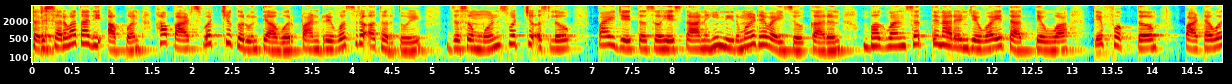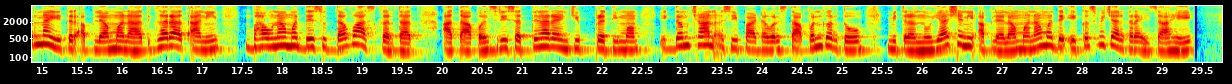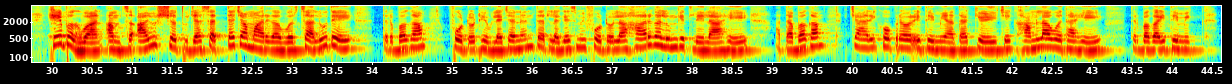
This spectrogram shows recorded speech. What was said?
तर सर्वात आधी आपण हा पाठ स्वच्छ करून त्यावर पांढरे वस्त्र अथरतोय. जसं मन स्वच्छ असलं पाहिजे तसं हे स्थानही निर्मळ ठेवायचं. कारण भगवान सत्यनारायण जेव्हा येतात तेव्हा ते फक्त पाटावर नाही तर आपल्या मनात घरात आणि भावनामध्ये सुद्धा वास करतात. आता आपण श्री सत्यनारायणची प्रतिमा एकदम छान अशी पाटावर स्थापन करतो. मित्रांनो या क्षणी आपल्याला मनामध्ये एकच विचार करायचा आहे. हे भगवान आमचं आयुष्य तुझ्या सत्याच्या मार्गावर चालू दे. तर बघा फोटो ठेवल्याच्या नंतर लगेच मी फोटोला हार घालून घेतलेला आहे. आता बघा चारी कोपऱ्यावर इथे मी आता केळीचे खांब लावत आहे. तर बघा इथे मी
